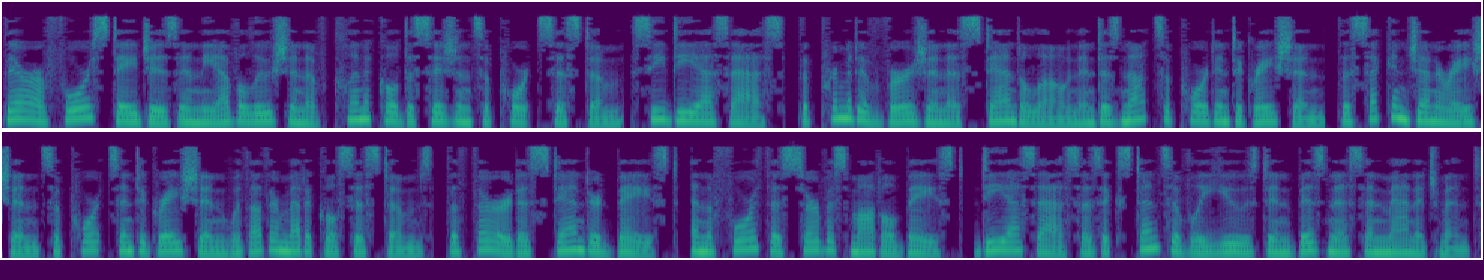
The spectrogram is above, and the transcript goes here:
There are four stages in the evolution of Clinical Decision Support System CDSS. The primitive version is standalone and does not support integration, the second generation supports integration with other medical systems, the third is standard-based, and the fourth is service model-based. DSS is extensively used in business and management.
